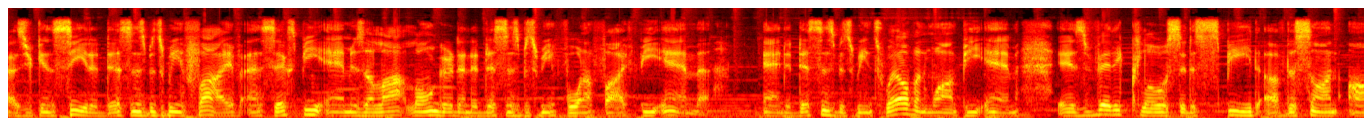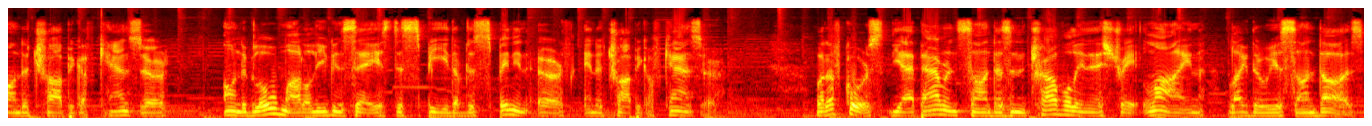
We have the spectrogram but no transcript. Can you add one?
As you can see, the distance between 5 and 6 pm is a lot longer than the distance between 4 and 5 pm. And the distance between 12 and 1 pm is very close to the speed of the sun on the Tropic of Cancer. On the globe model, you can say it's the speed of the spinning Earth in the Tropic of Cancer. But of course, the apparent sun doesn't travel in a straight line like the real sun does.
